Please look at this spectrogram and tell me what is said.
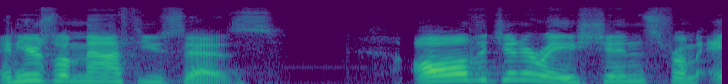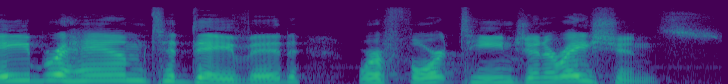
And here's what Matthew says All the generations from Abraham to David were 14 generations.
